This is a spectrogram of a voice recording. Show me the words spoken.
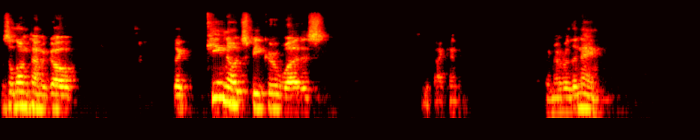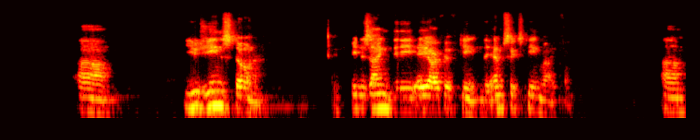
It was a long time ago. The keynote speaker was, see if I can remember the name. Um, Eugene Stoner. He designed the AR-15, the M16 rifle. Um,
